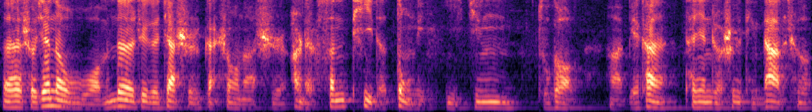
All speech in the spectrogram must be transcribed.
呃，首先呢，我们的这个驾驶感受呢是二点三 T 的动力已经足够了啊。别看探险者是个挺大的车，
